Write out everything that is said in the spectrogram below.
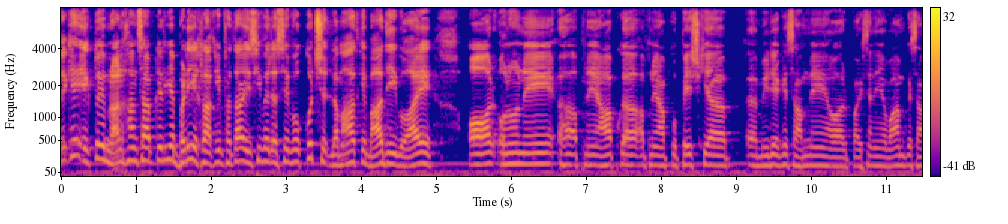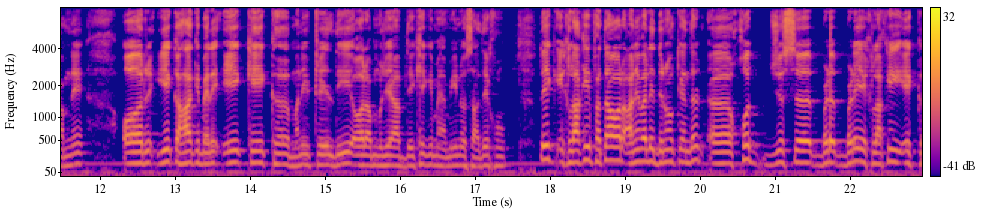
دیکھیں، ایک تو عمران خان صاحب کے لیے بڑی اخلاقی فتح، اسی وجہ سے وہ کچھ لمحات کے بعد ہی وہ آئے اور انہوں نے اپنے آپ کا، اپنے آپ کو پیش کیا میڈیا کے سامنے اور پاکستانی عوام کے سامنے اور یہ کہا کہ میں نے ایک ایک منی ٹریل دی اور اب مجھے آپ دیکھیں کہ میں امین و صادق ہوں۔ تو ایک اخلاقی فتح اور آنے والے دنوں کے اندر خود جس بڑے بڑے اخلاقی ایک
